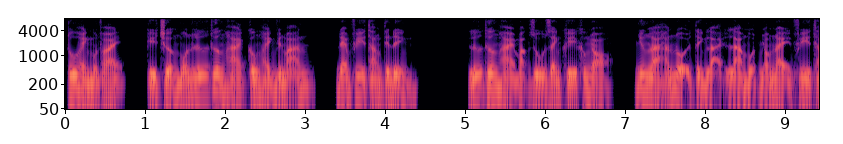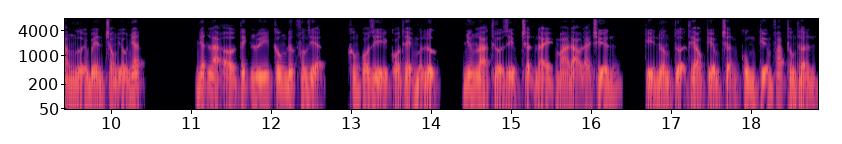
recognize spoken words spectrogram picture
tu hành môn phái, kỳ trưởng môn Lữ Thương Hải công hành viên mãn, đem phi thăng tiên đỉnh. Lữ Thương Hải mặc dù danh khí không nhỏ, nhưng là hắn nội tình lại là một nhóm này phi thăng người bên trong yếu nhất. Nhất là ở tích lũy công đức phương diện, không có gì có thể mượn lực, nhưng là thừa dịp trận này ma đạo đại chiến, kỳ nương tựa theo kiếm trận cùng kiếm pháp thông thần.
